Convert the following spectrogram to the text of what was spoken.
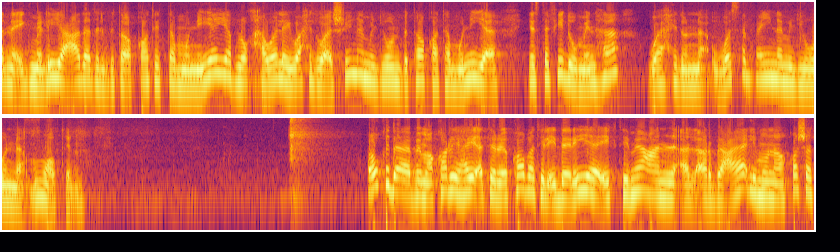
أن إجمالي عدد البطاقات التموينية يبلغ حوالي 21 مليون بطاقة تموينية يستفيد منها 71 مليون مواطن. عقد بمقر هيئة الرقابة الإدارية اجتماعا الأربعاء لمناقشة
